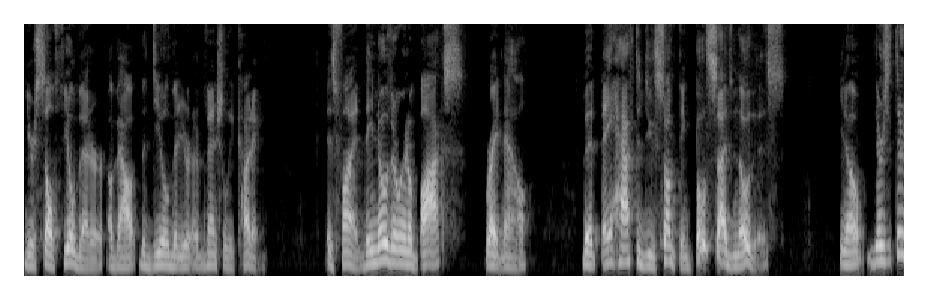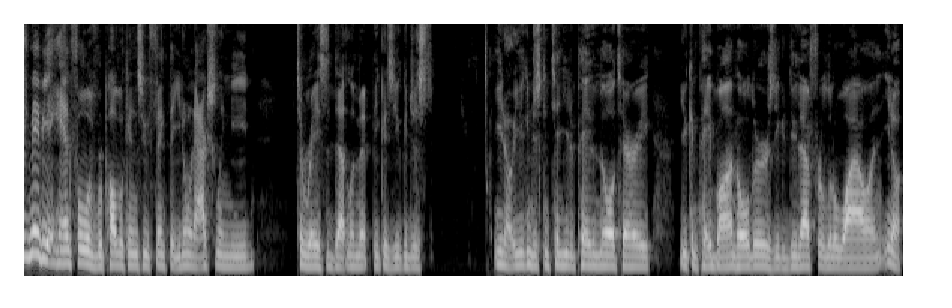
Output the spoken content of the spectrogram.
yourself feel better about the deal that you're eventually cutting is fine. They know they're in a box right now that they have to do something. Both sides know this. You know there's there's maybe a handful of republicans who think that you don't actually need to raise the debt limit because you could just you know you can just continue to pay the military you can pay bondholders. You can do that for a little while, and you know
